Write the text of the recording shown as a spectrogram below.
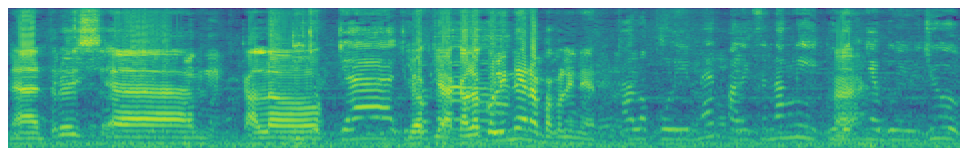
Nah, terus di kalau Jogja, juga Jogja, Pak. kalau kuliner apa kuliner? Kalau kuliner paling senang nih gudegnya Bu Yujum.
